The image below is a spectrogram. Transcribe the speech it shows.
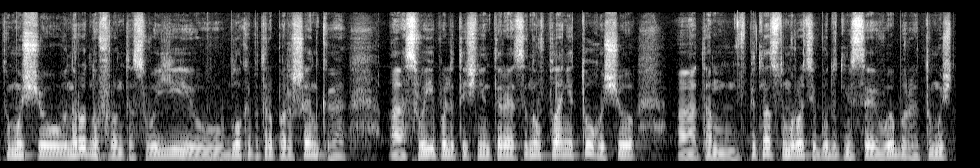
Тому що у Народного фронту свої, у блока Петра Порошенка свої політичні інтереси. Ну, в плані того, що там в 2015 році будуть місцеві вибори, тому що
